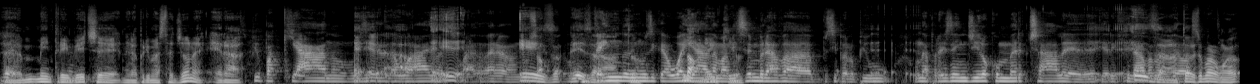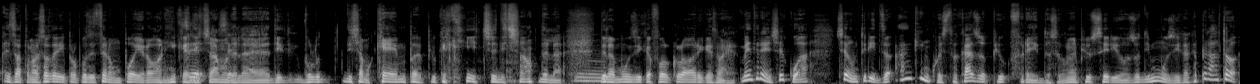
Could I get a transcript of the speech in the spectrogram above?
eh, mentre invece nella prima stagione era più pacchiano, musica eh, della Hawaii, eh, insomma, era, non es- so, esatto. intendo di musica hawaiana, no, ma mi sembrava sì, per lo più eh, una presa in giro commerciale che rifilava esatto, sembrava una, esatto, una sorta di proposizione un po' ironica, sì, diciamo, sì. Delle, di, diciamo camp più che kitsch, diciamo, della, mm. della musica folclorica, insomma. mentre invece qua c'è un utilizzo anche in questo caso più freddo, secondo me più serioso di musica musica, che peraltro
